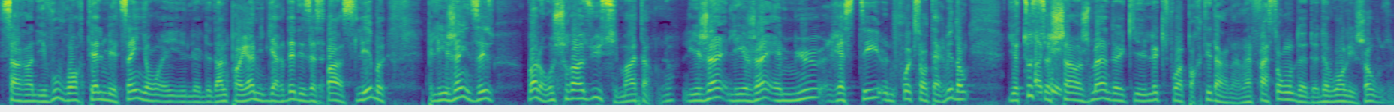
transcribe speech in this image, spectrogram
sans rendez-vous, voir tel médecin. Ils ont, dans le programme, ils gardaient des espaces libres. Puis les gens, ils disent, bon, je suis rendu ici, m'attends. Les gens, les gens aiment mieux rester une fois qu'ils sont arrivés. Donc, il y a tout ce changement de, qui, là qu'il faut apporter dans, la façon de, de, voir les choses.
